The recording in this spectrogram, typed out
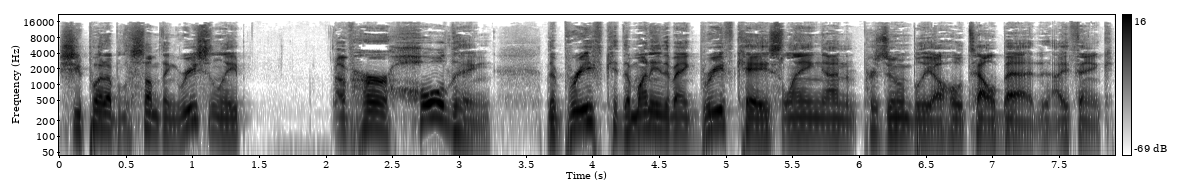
She put up something recently of her holding the brief, the money in the bank briefcase laying on presumably a hotel bed, I think.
